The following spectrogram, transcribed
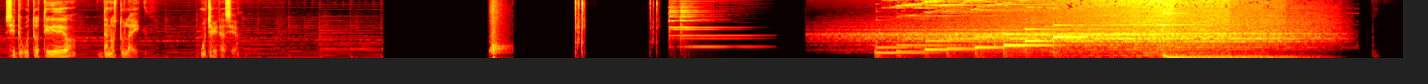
Si te gustó este video, danos tu like. Muchas gracias.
